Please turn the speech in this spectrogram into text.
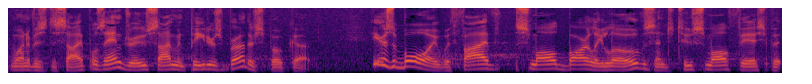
one of his disciples, Andrew, Simon Peter's brother, spoke up. Here's a boy with five small barley loaves and two small fish, but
